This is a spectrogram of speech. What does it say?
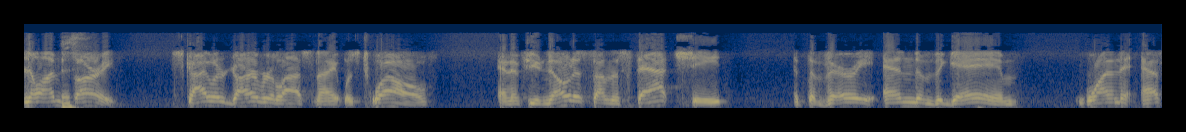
No, I'm sorry. Skylar Garver last night was 12, and if you notice on the stat sheet, at the very end of the game, one S.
